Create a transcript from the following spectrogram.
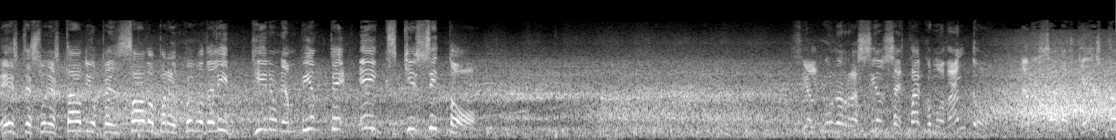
Este es un estadio pensado para el juego de elite. Tiene un ambiente exquisito. Si alguno recién se está acomodando, le avisamos que esto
